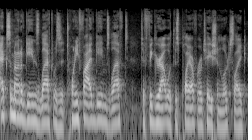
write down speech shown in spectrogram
X amount of games left. Was it 25 games left to figure out what this playoff rotation looks like?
